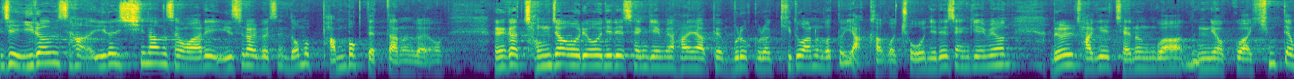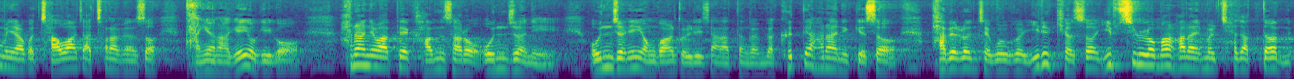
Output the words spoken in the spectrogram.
이제 이런 이런 신앙 생활이 이스라엘 백성 너무 반복됐다는 거예요. 그러니까 정작 어려운 일이 생기면 하나님 앞에 무릎 꿇어 기도하는 것도 약하고 좋은 일이 생기면 늘 자기 재능과 능력과 힘 때문이라고 자화자찬하면서 당연하게 여기고 하나님 앞에 감사로 온전히 온전히 영광을 돌리지 않았던 겁니다. 그때 하나님께서 바벨론 제국을 일으켜서 입술로만 하나님을 찾았던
